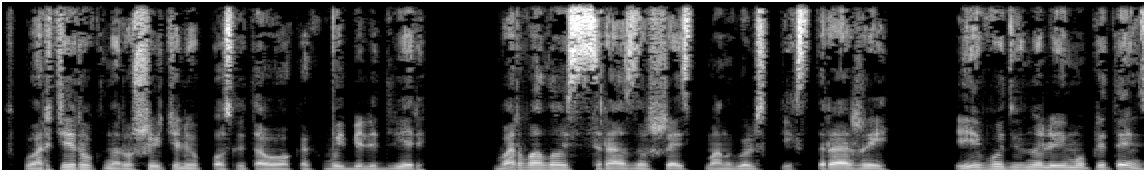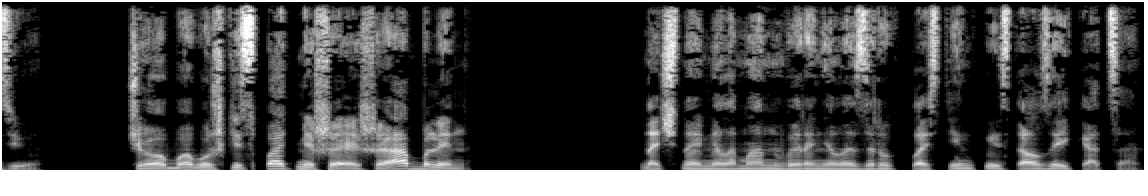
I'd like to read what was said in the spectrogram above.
в квартиру к нарушителю после того, как выбили дверь, ворвалось сразу шесть монгольских стражей и выдвинули ему претензию. «Чё бабушке спать мешаешь, а, блин?» Ночной меломан выронил из рук пластинку и стал заикаться.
